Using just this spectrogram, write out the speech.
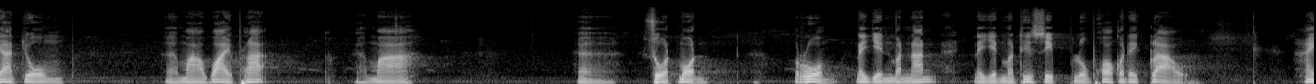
ญาติโยม มาไหว้พระมาสวดมนต์ร่วมในเย็นวันนั้น ในเย็นวันที่สิบหลวงพ่อก็ได้กล่าว ให้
